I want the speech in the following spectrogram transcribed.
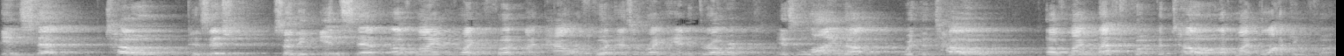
instep toe position. So the instep of my right foot, my power foot as a right-handed thrower, is lined up with the toe of my left foot, the toe of my blocking foot.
